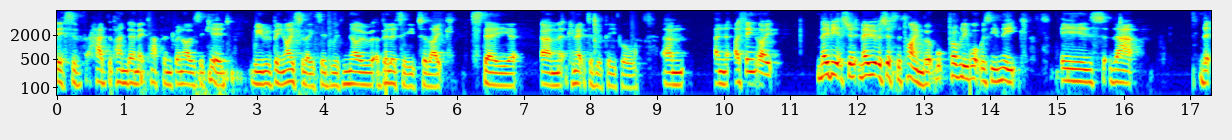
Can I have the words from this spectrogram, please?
this had the pandemic happened when I was a kid, we would have been isolated with no ability to like stay um, connected with people. Um, and I think like maybe it's just maybe it was just the time, but probably what was unique is that that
